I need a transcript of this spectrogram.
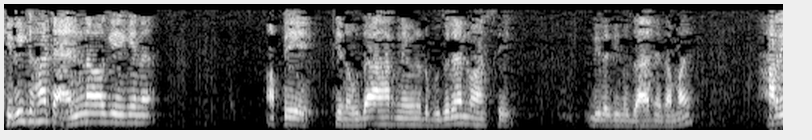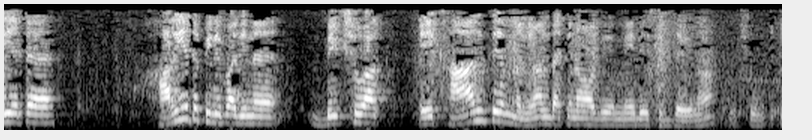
කිරිගහට ඇන්නා වගේ කියන අපේ තියෙන උදාහරණය වෙනකොට බුදුරජාන් වහන්සේ දීලා තියෙන උදාහරණය තමයි හරියට හරියට පිළිපදින භික්ෂුවක් ඒකාන්තයෙන්ම නිවන් දකිනවා වගේ මේ දේ සිද්ධ වෙනවා භික්ෂුන් කියන.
